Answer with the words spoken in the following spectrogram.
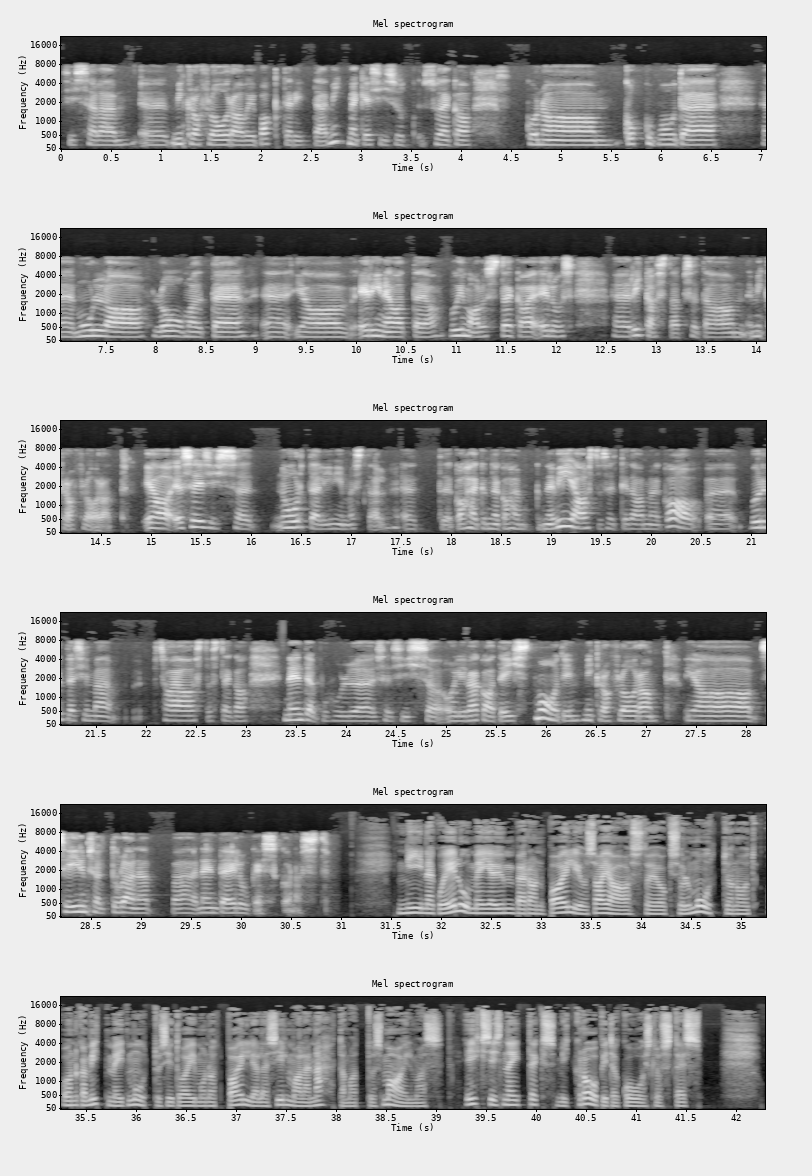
siis selle mikrofloora või bakterite mitmekesisusega, kuna kokkupuude Eh, mulla, loomade eh, ja erinevate võimalustega elus eh, rikastab seda mikrofloorat. ja, ja see siis noortel inimestel, et kahekümne, kahekümne viie aastased, keda me ka võrdlesime sajaaastastega, nende puhul see siis oli väga teistmoodi, mikrofloora, ja see ilmselt tuleneb nende elukeskkonnast nii nagu elu meie ümber on palju saja aasta jooksul muutunud, on ka mitmeid muutusi toimunud paljale silmale nähtamatus maailmas, ehk siis näiteks mikroobide kooslustes.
